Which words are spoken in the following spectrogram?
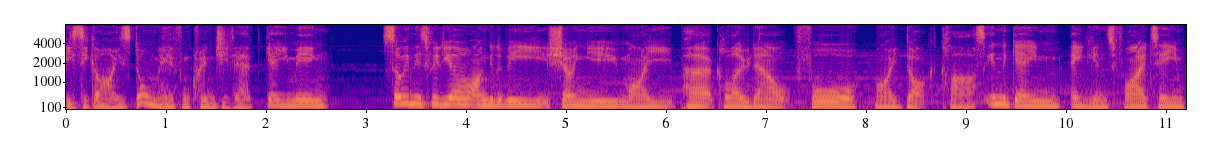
Easy guys, Dom here from Cringy Dad Gaming. So in this video I'm going to be showing you my perk loadout for my Doc class in the game Aliens Fireteam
